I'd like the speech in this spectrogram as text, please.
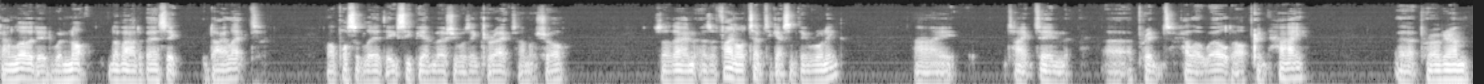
downloaded were not Nevada Basic dialect, or possibly the CPM version was incorrect, I'm not sure. So then, as a final attempt to get something running, I typed in uh, a print hello world or print hi uh, program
